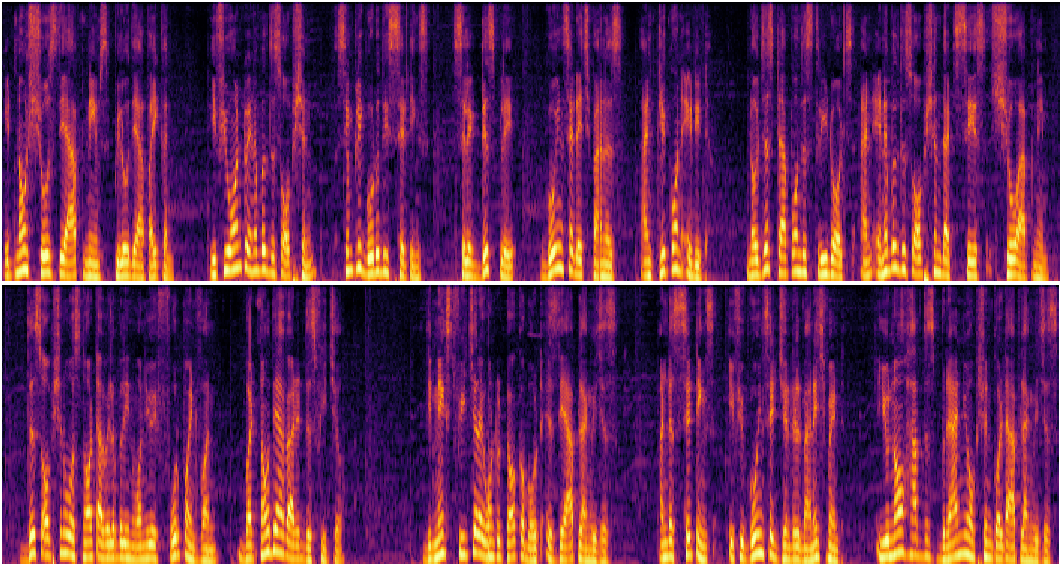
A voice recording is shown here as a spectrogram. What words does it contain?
it now shows the app names below the app icon. If you want to enable this option, simply go to the settings, select display, go inside Edge panels and click on edit. Now just tap on these three dots and enable this option that says show app name. This option was not available in One UI 4.1 but now they have added this feature. The next feature I want to talk about is the app languages. Under settings, if you go inside general management, you now have this brand new option called app languages.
